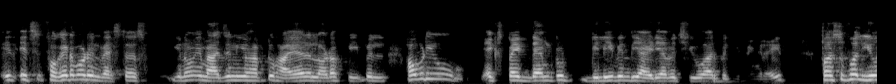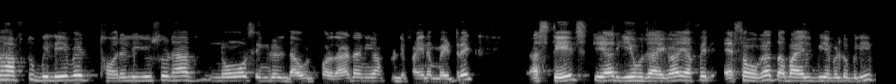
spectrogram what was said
It, it's forget about investors you know imagine you have to hire a lot of people how would you expect them to believe in the idea which you are believing right first of all you have to believe it thoroughly you should have no single doubt for that and you have to define a metric a stage कि यार ये हो जाएगा या फिर ऐसा होगा तब I'll be able to believe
